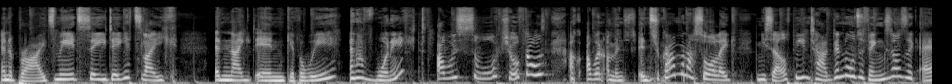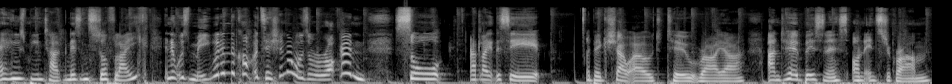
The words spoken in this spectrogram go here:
and a bridesmaid CD. It's like a night in giveaway, and I've won it. I was so chuffed. I was. I, I went on Instagram and I saw like myself being tagged in loads of things, and I was like, "Eh, who's being tagged in this and stuff like?" And it was me winning the competition. I was rocking. So I'd like to say a big shout out to Raya and her business on Instagram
